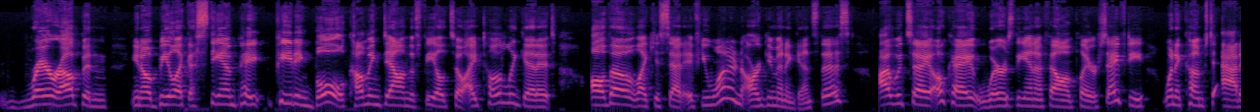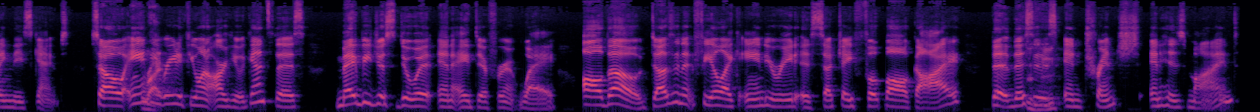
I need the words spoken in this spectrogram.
rear up and, you know, be like a stampeding bull coming down the field. So I totally get it. Although, like you said, if you want an argument against this, I would say, okay, where's the NFL and player safety when it comes to adding these games? So, Andy right. Reid, if you want to argue against this, maybe just do it in a different way. Although, doesn't it feel like Andy Reid is such a football guy that this mm-hmm. is entrenched in his mind?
